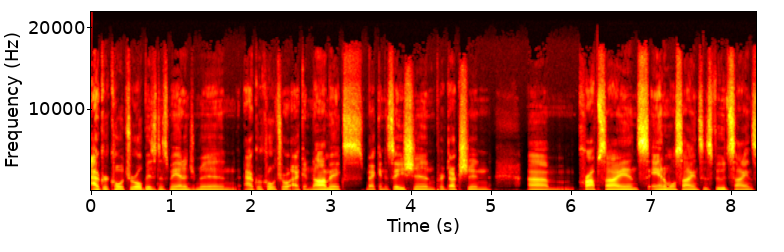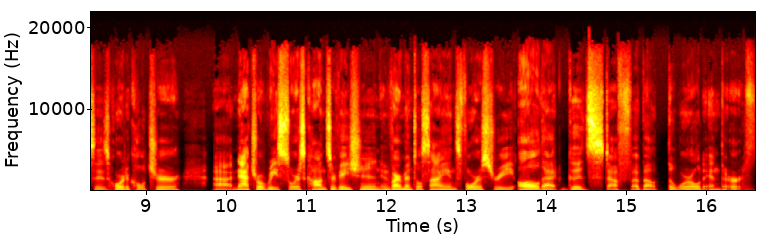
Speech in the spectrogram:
agricultural business management, agricultural economics, mechanization, production, um, crop science, animal sciences, food sciences, horticulture, uh, natural resource conservation, environmental science, forestry, all that good stuff about the world and the earth.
